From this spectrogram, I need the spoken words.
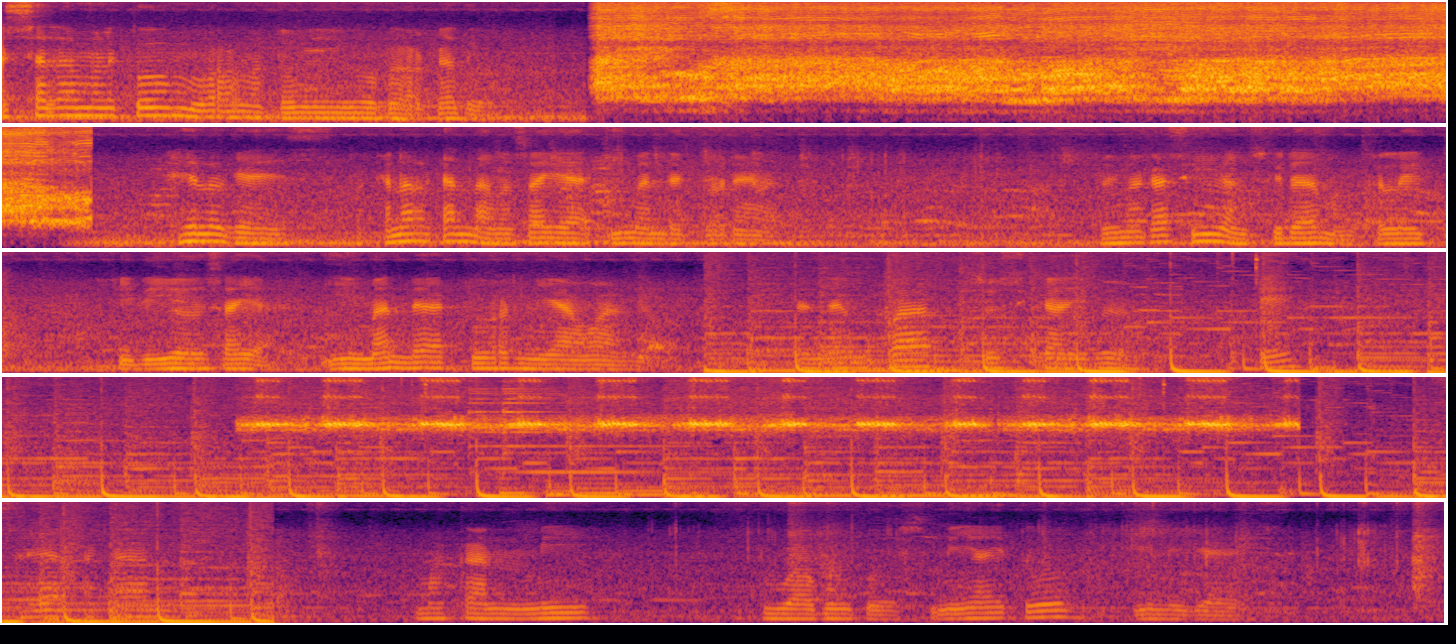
Assalamualaikum warahmatullahi wabarakatuh. Halo guys, perkenalkan nama saya Iman Dektornela Terima kasih yang sudah mengklik video saya Imanda Kurniawan. Dan jangan lupa subscribe Oke? okay? Makan mie dua bungkus. Mie itu ini guys.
